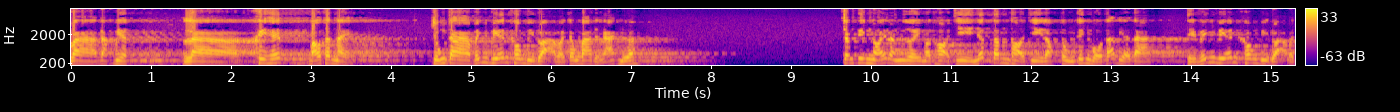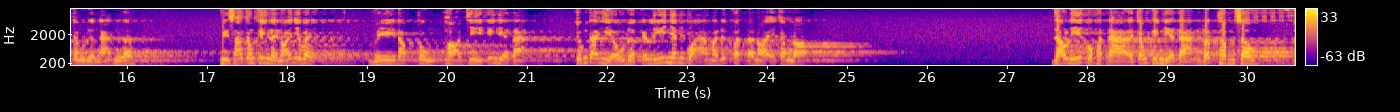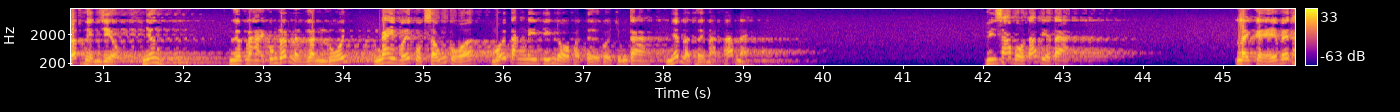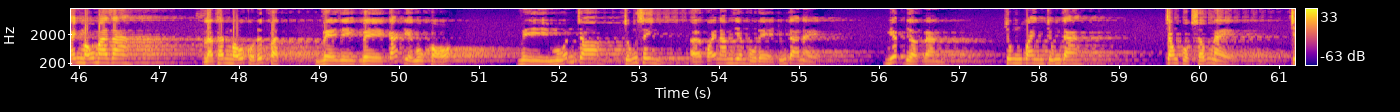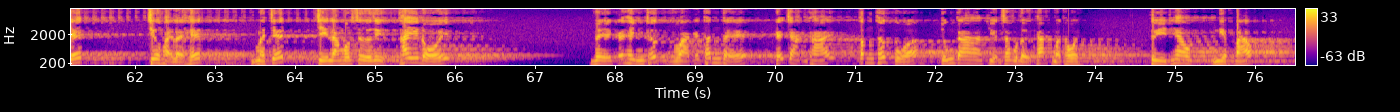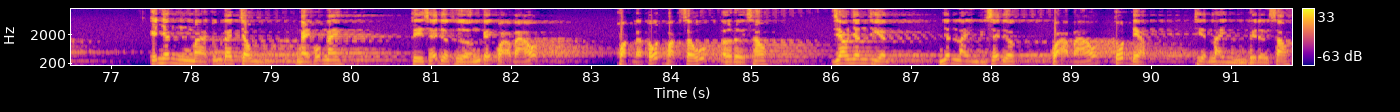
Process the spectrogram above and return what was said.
Và đặc biệt là khi hết báo thân này, chúng ta vĩnh viễn không bị đọa vào trong ba đường ác nữa trong kinh nói là người mà thọ trì nhất tâm, thọ trì đọc tùng kinh bồ tát địa tạng thì vĩnh viễn không bị đọa vào trong đường ác nữa. Vì sao trong kinh lại nói như vậy? Vì đọc tùng thọ trì kinh địa tạng, chúng ta hiểu được cái lý nhân quả mà đức phật đã nói ở trong đó. Giáo lý của phật đà ở trong kinh địa tạng rất thâm sâu, rất huyền diệu, nhưng ngược lại cũng rất là gần gũi ngay với cuộc sống của mỗi tăng ni tín đồ phật tử của chúng ta, nhất là thời mạt pháp này vì sao bồ tát địa tạng lại kể với thánh mẫu ma gia là thân mẫu của đức phật về gì? Về các địa ngục khổ. Vì muốn cho chúng sinh ở cõi nam diêm phù đề chúng ta này biết được rằng chung quanh chúng ta trong cuộc sống này chết chưa phải là hết, mà chết chỉ là một sự gì? Thay đổi về cái hình thức và cái thân thể, cái trạng thái tâm thức của chúng ta chuyển sang một đời khác mà thôi. Tùy theo nghiệp báo. Cái nhân mà chúng ta trồng ngày hôm nay thì sẽ được hưởng cái quả báo, hoặc là tốt hoặc xấu, ở đời sau. Gieo nhân thiện, nhân lành thì sẽ được quả báo tốt đẹp, thiện lành về đời sau.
